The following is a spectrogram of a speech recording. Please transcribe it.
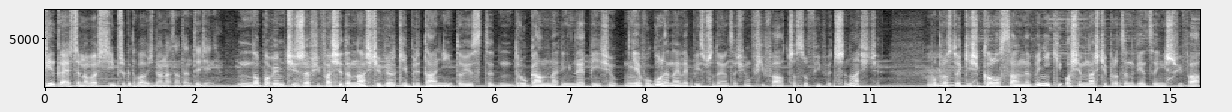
kilka jeszcze nowości przygotowałeś dla nas na ten tydzień. No powiem ci, że FIFA 17 w Wielkiej Brytanii to jest mm, druga najlepiej się, nie w ogóle najlepiej sprzedająca się FIFA od czasów FIFA 13. Po prostu jakieś kolosalne wyniki, 18% więcej niż FIFA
